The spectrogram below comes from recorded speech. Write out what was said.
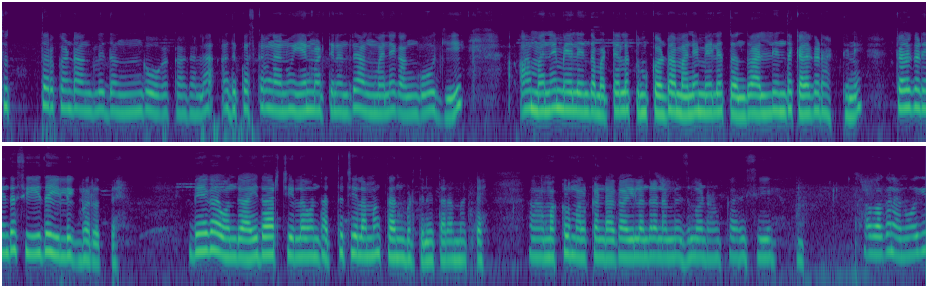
ಸುತ್ತರ್ಕೊಂಡು ಅಂಗ್ಳಿದ್ದು ಹಂಗೆ ಹೋಗೋಕ್ಕಾಗಲ್ಲ. ಅದಕ್ಕೋಸ್ಕರ ನಾನು ಏನು ಮಾಡ್ತೀನಿ ಅಂದರೆ ಹಂಗೆ ಮನೆಗೆ ಹಂಗೆ ಹೋಗಿ ಆ ಮನೆ ಮೇಲಿಂದ ಮಟ್ಟೆ ಎಲ್ಲ ತುಂಬಿಕೊಂಡು ಆ ಮನೆ ಮೇಲೆ ತಂದು ಅಲ್ಲಿಂದ ಕೆಳಗಡೆ ಹಾಕ್ತೀನಿ. ಕೆಳಗಡೆಯಿಂದ ಸೀದಾ ಇಲ್ಲಿಗೆ ಬರುತ್ತೆ. ಬೇಗ ಒಂದು ಐದಾರು ಚೀಲ, ಒಂದು ಹತ್ತು ಚೀಲ ಮಂಗೆ ತಂದುಬಿಡ್ತೀನಿ ಈ ಥರ ಮೊಟ್ಟೆ. ಮಕ್ಕಳು ಮಲ್ಕೊಂಡಾಗ ಇಲ್ಲಾಂದ್ರೆ ನಮ್ಮ ಯಜಮಾನ್ರನ್ನ ಕರೆಸಿ. ಆವಾಗ ನಾನು ಹೋಗಿ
